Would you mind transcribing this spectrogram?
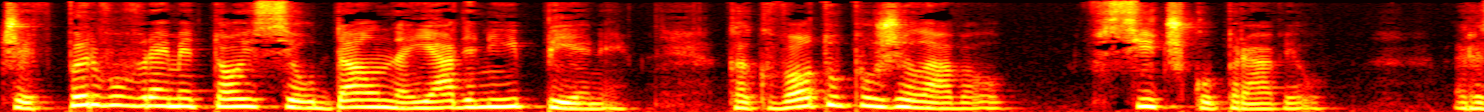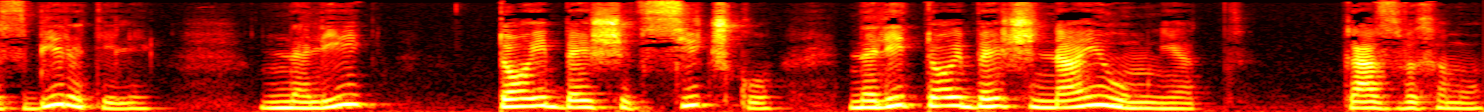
че в първо време той се отдал на ядене и пиене. Каквото пожелавал, всичко правил. Разбирате ли? Нали той беше всичко, нали той беше най-умният? Казваха му,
